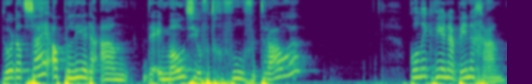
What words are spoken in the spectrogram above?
Doordat zij appelleerde aan de emotie of het gevoel vertrouwen, kon ik weer naar binnen gaan.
